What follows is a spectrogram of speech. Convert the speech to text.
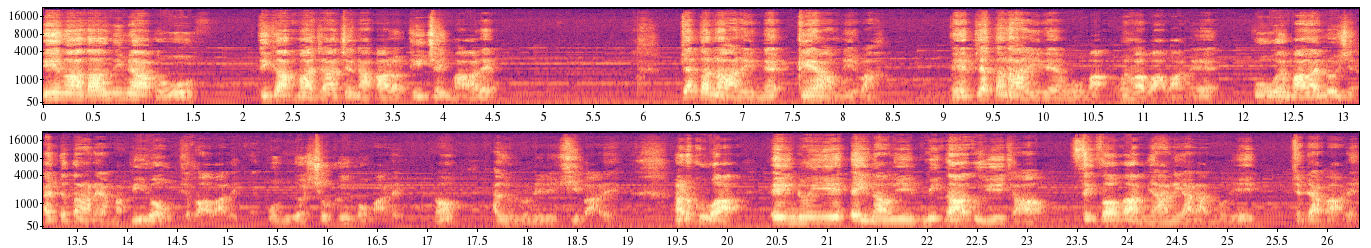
အင်းငါသားသမီးများကိုအဓိကမှာကြားချင်တာကတော့ဒီချိန်မှာတဲ့ပြဿနာတွေနဲ့ကင်းအောင်နေပါဘယ်ပြဿနာတွေတဲဟိုမှဝင်ပါပါပါနဲ့ကိုဝင်ပါလိုက်လို့ရှင်အဲ့ပြဿနာတွေကမပြီးတော့ဘူးဖြစ်သွားပါလိမ့်မယ်ပို့ပြီးတော့ရှုပ်ထွေးပုံပါလိမ့်မယ်နော်အဲ့လိုလိုလေးတွေရှိပါတယ်နောက်တစ်ခုကအိမ်တွင်းရေးအိမ်တော်ရေးမိသားစုရေးကြောင့်စိတ်သောကများနေရတာမျိုးတွေဖြစ်တတ်ပါတယ်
